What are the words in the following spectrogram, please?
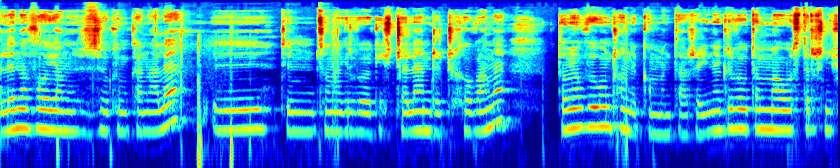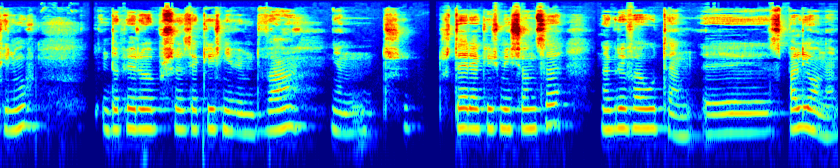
ale na Wojan w zwykłym kanale, yy, tym co nagrywał jakieś challenge czy chowane, to miał wyłączone komentarze i nagrywał tam mało strasznie filmów. Dopiero przez jakieś, nie wiem, dwa, nie wiem, trzy, cztery jakieś miesiące nagrywał ten, yy, z Palionem,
